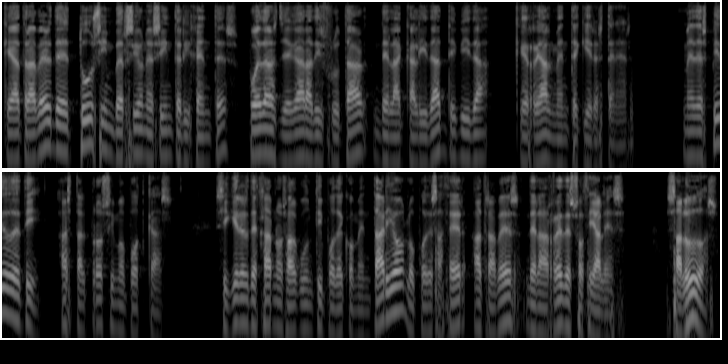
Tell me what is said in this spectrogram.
que a través de tus inversiones inteligentes puedas llegar a disfrutar de la calidad de vida que realmente quieres tener. Me despido de ti, hasta el próximo podcast. Si quieres dejarnos algún tipo de comentario, lo puedes hacer a través de las redes sociales. Saludos.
